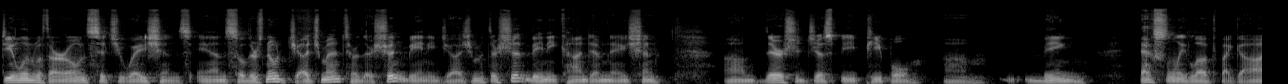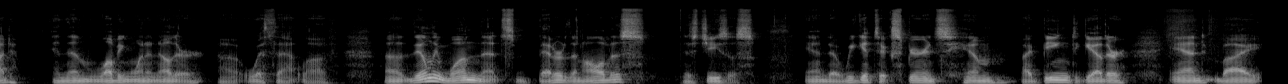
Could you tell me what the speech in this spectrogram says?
dealing with our own situations. And so there's no judgment, or there shouldn't be any judgment. There shouldn't be any condemnation. Um, there should just be people um, being excellently loved by God and then loving one another uh, with that love. Uh, the only one that's better than all of us is Jesus. And uh, we get to experience him by being together and by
